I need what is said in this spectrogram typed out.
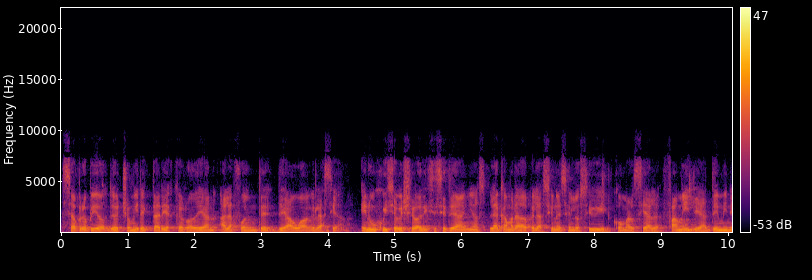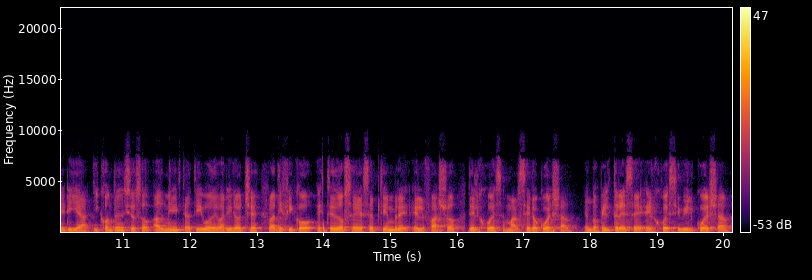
se apropió de 8.000 hectáreas que rodean a la fuente de agua glaciar. En un juicio que lleva 17 años, la Cámara de Apelaciones en lo civil, comercial, familia, de minería y contencioso administrativo de Bariloche ratificó este 12 de septiembre el fallo del juez Marcelo Cuellar. En 2013, el juez civil Cuellar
